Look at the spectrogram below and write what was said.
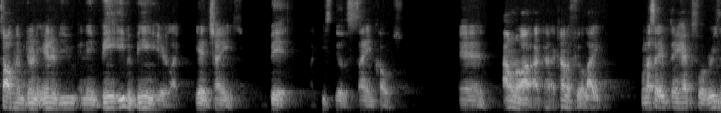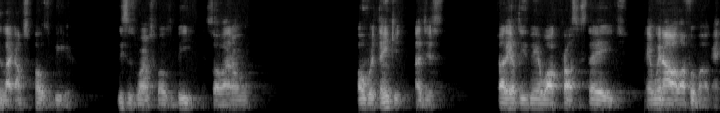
talking to him during the interview, and then being even being here, like he hadn't changed a bit. Like he's still the same coach, and I don't know. I, I, I kind of feel like when I say everything happens for a reason, like I'm supposed to be here this is where I'm supposed to be. So I don't overthink it. I just try to help these men walk across the stage and win all our football games.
